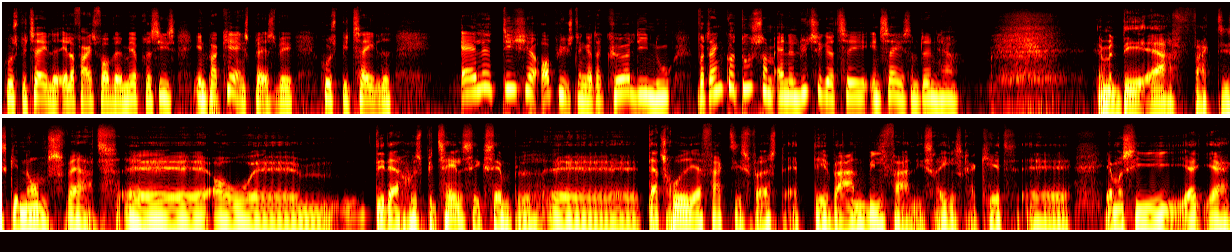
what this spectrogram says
hospitalet, eller faktisk for at være mere præcis, en parkeringsplads ved hospitalet alle de her oplysninger, der kører lige nu, hvordan går du som analytiker til en sag som den her? Jamen, det er faktisk enormt svært. Øh, og øh, det der hospitalseksempel, øh, der troede jeg faktisk først, at det var en vildfaren israelsk raket. Øh, jeg må sige, jeg, jeg,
